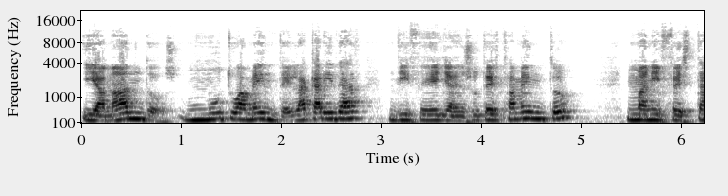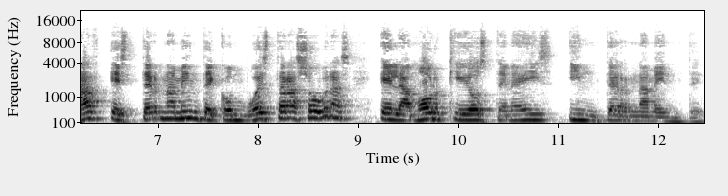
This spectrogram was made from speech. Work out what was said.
Y amándos mutuamente la caridad, dice ella en su testamento, manifestad externamente con vuestras obras el amor que os tenéis internamente.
